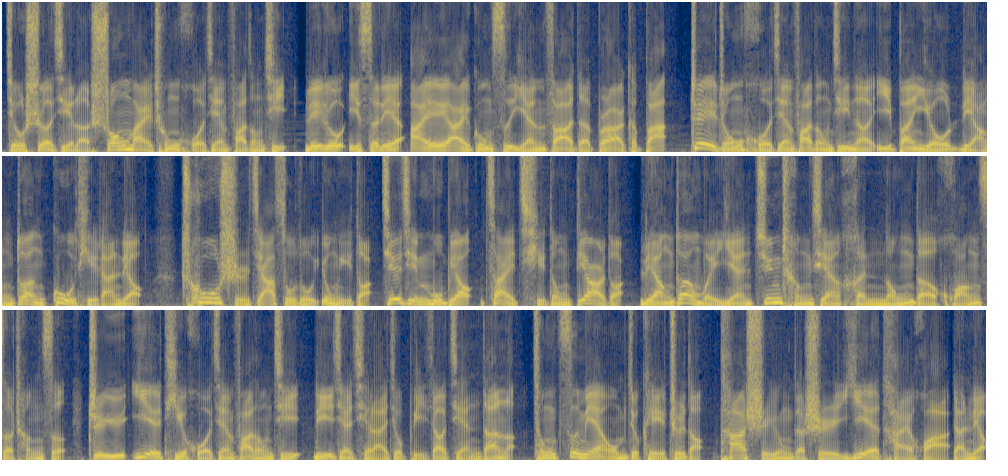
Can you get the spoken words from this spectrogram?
就设计了双脉冲火箭发动机。例如，以色列 IAI 公司研发的 Brak 八这种火箭发动机呢，一般有两段固体燃料，初始加速度用一段，接近目标再启动第二段，两段尾焰均呈现很浓的黄色橙色。至于液体火箭发动机，理解起来就比较简单了。从字面我们就可以知道，它使用的是液态化燃料，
